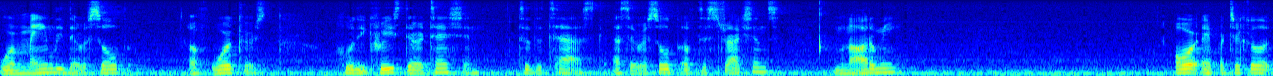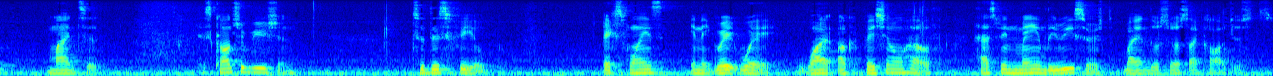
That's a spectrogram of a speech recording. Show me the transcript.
were mainly the result of workers who decreased their attention to the task as a result of distractions, monotony, or a particular mindset. His contribution to this field explains in a great way why occupational health has been mainly researched by industrial psychologists.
